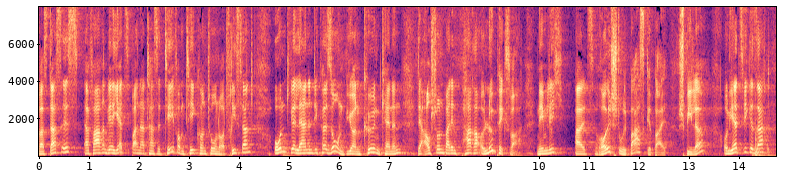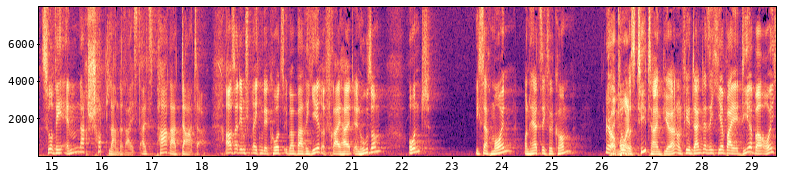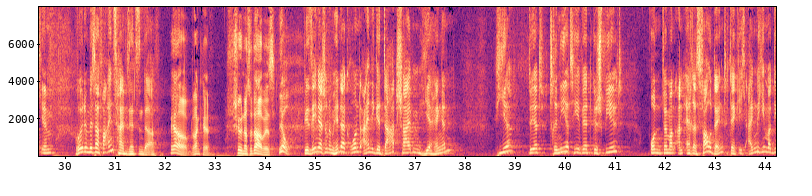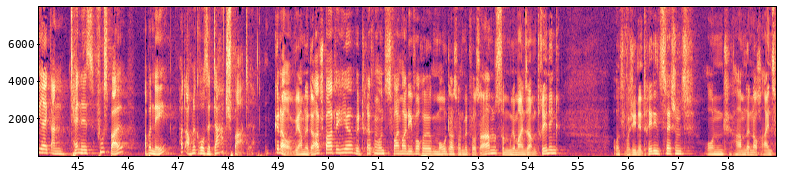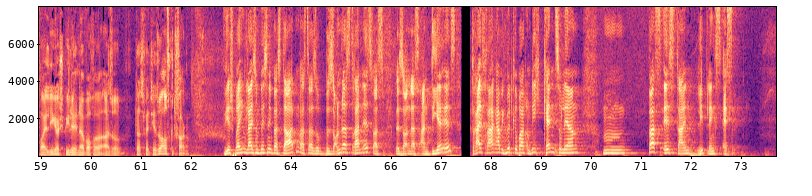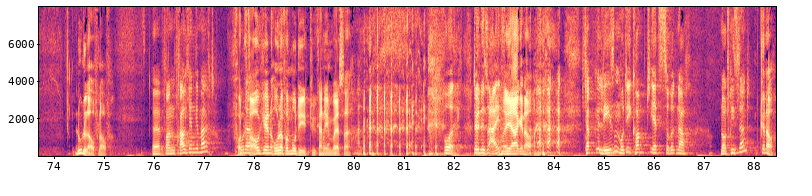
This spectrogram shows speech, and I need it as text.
Was das ist, erfahren wir jetzt bei einer Tasse Tee vom Teekontor Nordfriesland und wir lernen die Person Björn Köhn kennen, der auch schon bei den Paralympics war, nämlich als Rollstuhl-Basketballspieler und jetzt, wie gesagt, zur WM nach Schottland reist als Paradarter. Außerdem sprechen wir kurz über Barrierefreiheit in Husum und ich sag Moin und herzlich willkommen Ja, bei. Tores Tea Time, Björn. Und vielen Dank, dass ich hier bei dir, bei euch im Rödemisser Vereinsheim sitzen darf. Ja, danke. Schön, dass du da bist. Jo, wir sehen ja schon im Hintergrund einige Dartscheiben hier hängen. Hier wird trainiert, hier wird gespielt. Und wenn man an RSV denkt, denke ich eigentlich immer direkt an Tennis, Fußball. Aber nee, hat auch eine große Dartsparte. Genau, wir haben eine Dartsparte hier. Wir treffen uns zweimal die Woche, montags und mittwochs abends zum gemeinsamen Training und zu verschiedenen Trainingssessions und haben dann noch ein, zwei Ligaspiele in der Woche. Also das wird hier so ausgetragen. Wir sprechen gleich so ein bisschen über das Daten, was da so besonders dran ist, was besonders an dir ist. Drei Fragen habe ich mitgebracht, um dich kennenzulernen. Hm, Was ist dein Lieblingsessen? Nudelauflauf. Äh, von Frauchen gemacht? Von Oder- Frauchen oder von Mutti, die kann eben besser. Vorsicht, dünnes Eis. Ja, genau. Ich habe gelesen, Mutti kommt jetzt zurück nach Nordfriesland. Genau.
